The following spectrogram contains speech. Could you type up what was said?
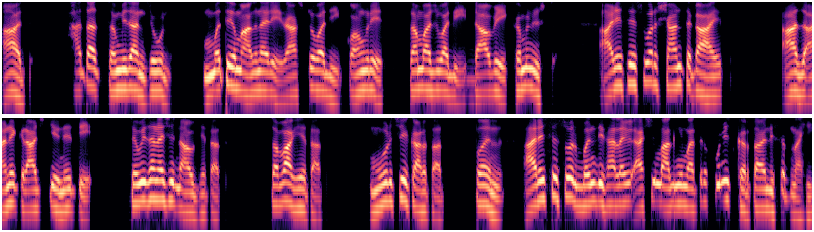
आज हातात संविधान घेऊन मते मागणारे राष्ट्रवादी काँग्रेस समाजवादी डावे कम्युनिस्ट आर एस एसवर शांत का आहेत? आज अनेक राजकीय नेते संविधानाचे नाव घेतात सभा घेतात मोर्चे काढतात पण आर एस एसवर बंदी घालावी अशी मागणी मात्र कुणीच करता दिसत नाही.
